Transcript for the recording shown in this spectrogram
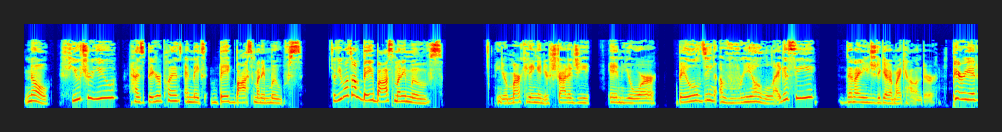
No, future you has bigger plans and makes big boss money moves. So if you want some big boss money moves in your marketing and your strategy, in your building a real legacy, then I need you to get on my calendar. Period.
